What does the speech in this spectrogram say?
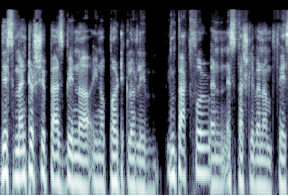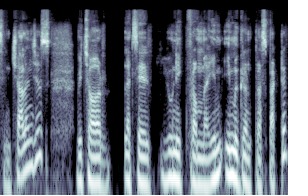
This mentorship has been, uh, you know, particularly impactful, and especially when I'm facing challenges, which are let's say unique from an immigrant perspective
